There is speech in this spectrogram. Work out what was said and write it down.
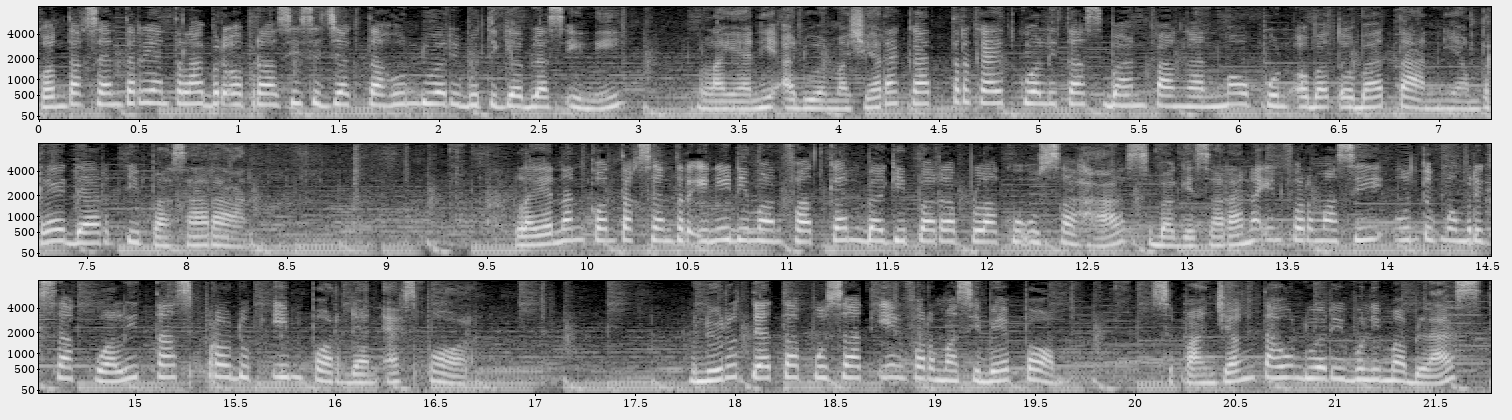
Kontak center yang telah beroperasi sejak tahun 2013 ini melayani aduan masyarakat terkait kualitas bahan pangan maupun obat-obatan yang beredar di pasaran. Layanan kontak center ini dimanfaatkan bagi para pelaku usaha sebagai sarana informasi untuk memeriksa kualitas produk impor dan ekspor. Menurut data Pusat Informasi BPOM, sepanjang tahun 2015,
